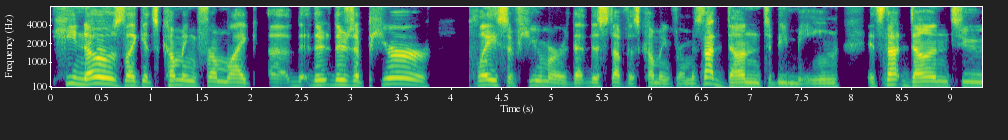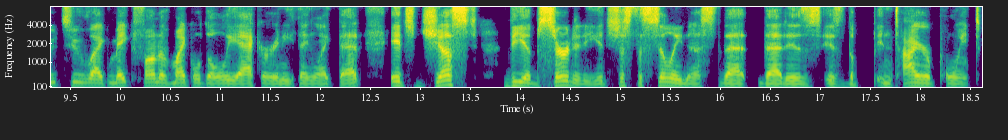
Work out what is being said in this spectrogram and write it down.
he knows like it's coming from like uh, there, there's a pure place of humor that this stuff is coming from. It's not done to be mean. It's not done to to like make fun of michael doliak or anything like that. It's just the absurdity. It's just the silliness that that is is the entire point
